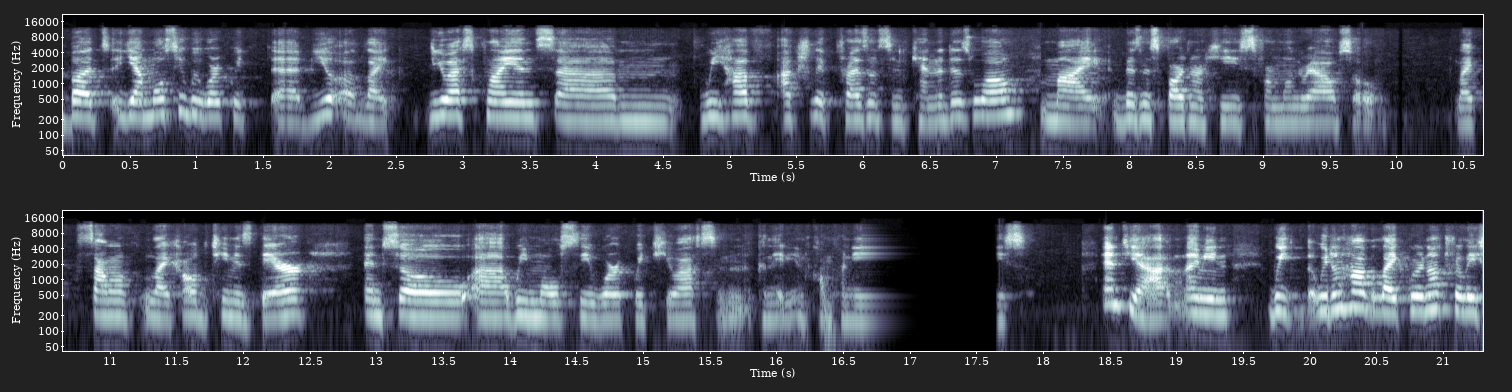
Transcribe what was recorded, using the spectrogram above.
but yeah, mostly we work with uh, uh, like US clients, um, we have actually a presence in Canada as well. My business partner, he's from Montreal, so like some of like how the team is there, and so uh, we mostly work with US and Canadian companies. And yeah, I mean, we we don't have like we're not really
